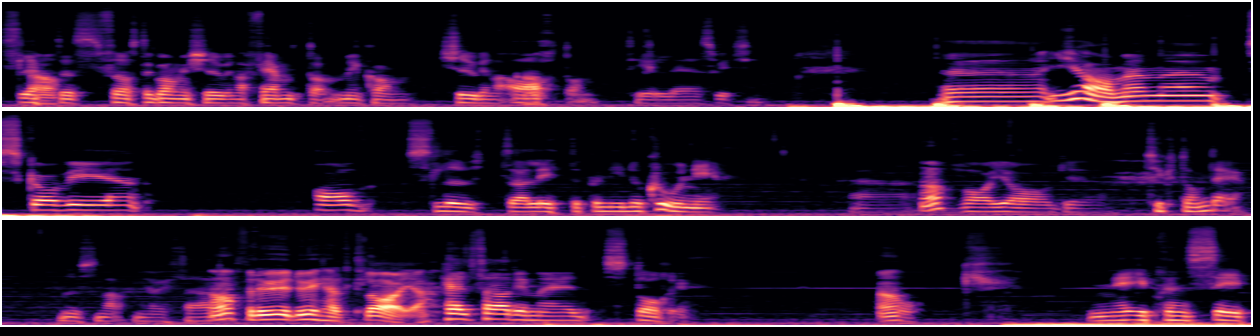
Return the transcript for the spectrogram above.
Släpptes ja. första gången 2015 men kom 2018 ja. till uh, switchen. Uh, ja men uh, ska vi av avsluta lite på Nino Kuni. Eh, ja. Vad jag eh, tyckte om det. Nu snart när jag är färdig. Ja, för du, du är helt klar ja. Helt färdig med story. Ja. Och med i princip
